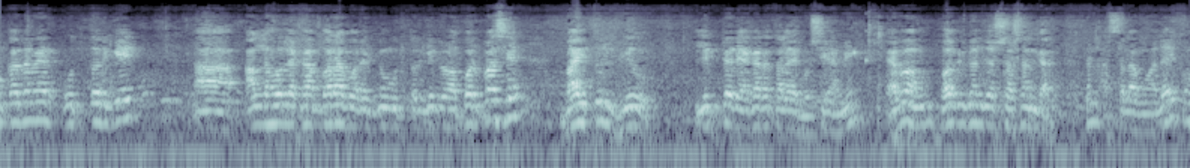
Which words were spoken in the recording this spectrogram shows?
মোকাদমের উত্তর গেট আল্লাহ লেখা বরাবর একদম উত্তর গেটের অপর পাশে বাইতুল ভিউ, লিফটের এগারো তলায় বসি আমি, এবং হবিগঞ্জের শ্মশানগার আসসালামু আলাইকুম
